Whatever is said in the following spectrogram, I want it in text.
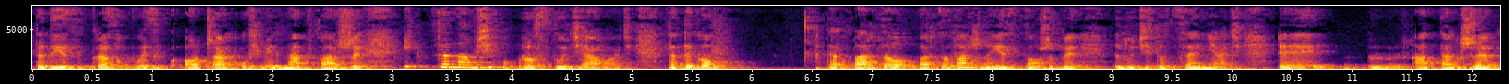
wtedy jest od razu błysk w oczach, uśmiech na twarzy i chce nam się po prostu działać. Dlatego tak, bardzo, bardzo ważne jest to, żeby ludzi doceniać, yy, yy, a także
